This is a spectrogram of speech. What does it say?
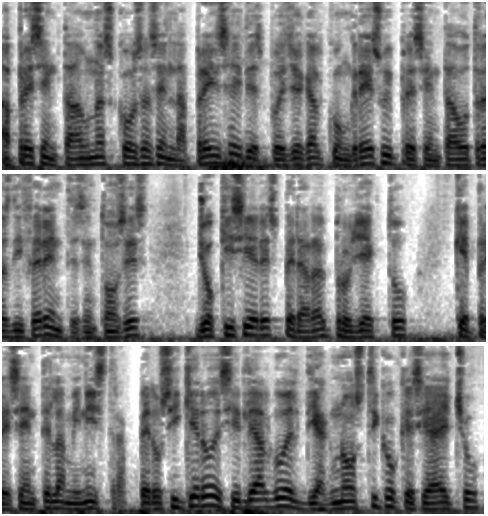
ha presentado unas cosas en la prensa y después llega al Congreso y presenta otras diferentes. Entonces, yo quisiera esperar al proyecto que presente la ministra, pero sí quiero decirle algo del diagnóstico que se ha hecho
